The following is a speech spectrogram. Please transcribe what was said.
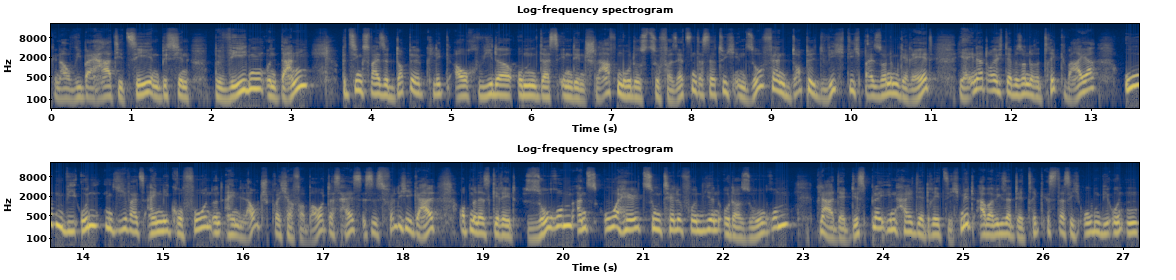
genau wie bei HTC ein bisschen bewegen und dann, beziehungsweise Doppelklick auch wieder, um das in den Schlafmodus zu versetzen. Das ist natürlich insofern doppelt wichtig bei so einem Gerät. Ihr erinnert euch, der besondere Trick war ja, oben wie unten jeweils ein Mikrofon und ein Lautsprecher verbaut. Das heißt, es ist völlig egal, ob man das Gerät so rum ans Ohr hält zum Telefonieren oder so rum. Klar, der Displayinhalt, der dreht sich mit, aber wie gesagt, der Trick ist, dass ich oben wie unten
